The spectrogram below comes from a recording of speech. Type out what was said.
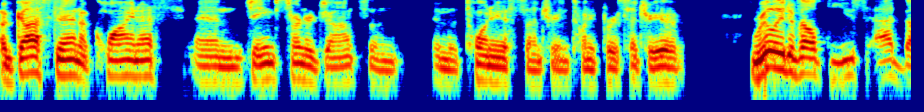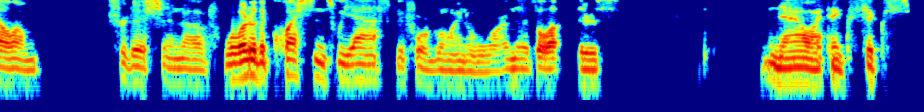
Augustine, Aquinas, and James Turner Johnson in the 20th century and 21st century really developed the jus ad bellum tradition of what are the questions we ask before going to war. And there's a lot. There's now I think six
